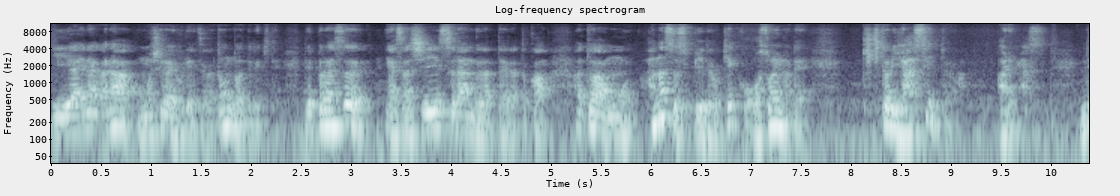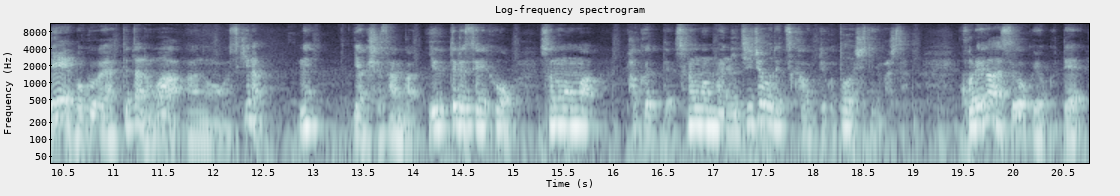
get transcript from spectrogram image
い合いながら面白いフレーズがどんどん出てきてでプラス優しいスラングだったりだとかあとはもう話すスピードが結構遅いので聞き取りやすいっていうのがあります。で僕がやってたのはあの好きなね役者さんが言ってるセリフをそのままパクってそのまま日常で使うっていうことをしていました。これがすごく良くて、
